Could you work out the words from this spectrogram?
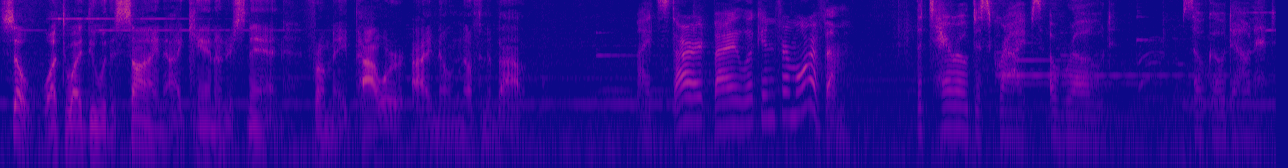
So, what do I do with a sign I can't understand from a power I know nothing about? I'd start by looking for more of them. The tarot describes a road, so go down it.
